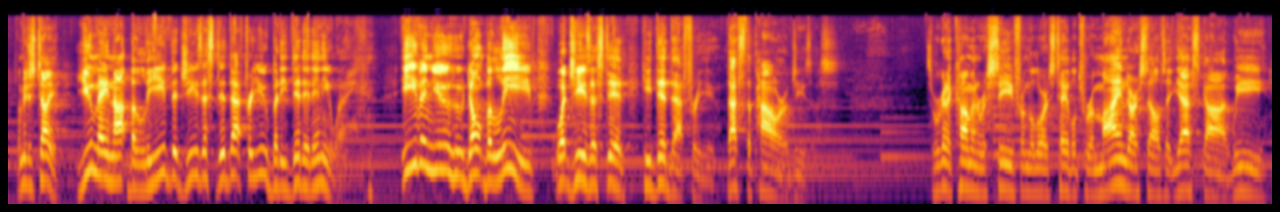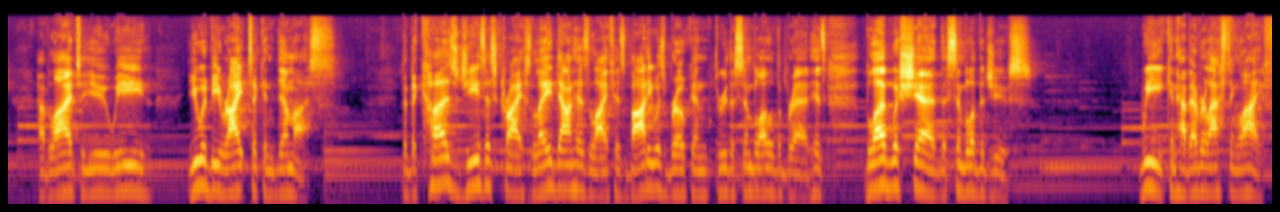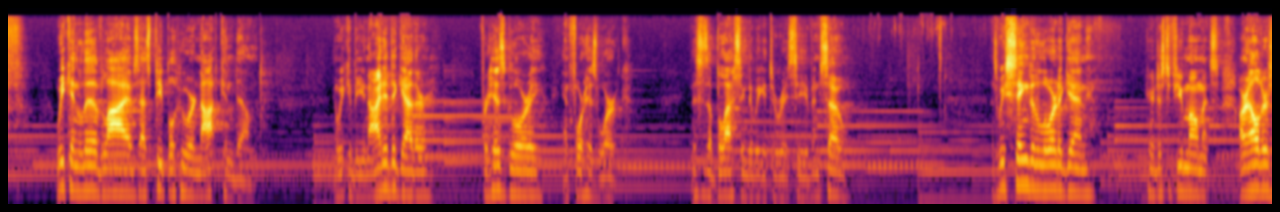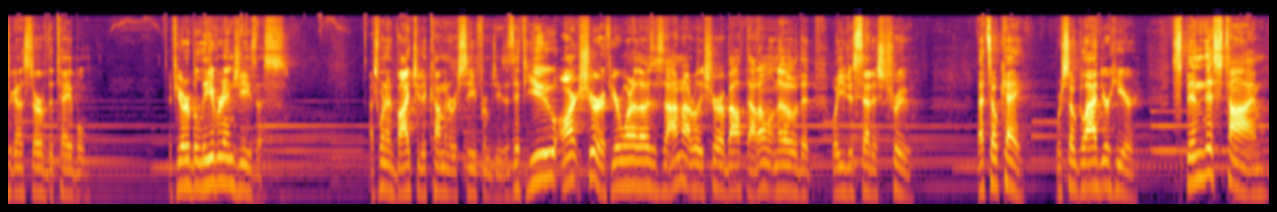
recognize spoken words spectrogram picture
Let me just tell you, you may not believe that Jesus did that for you, but he did it anyway. Even you who don't believe what Jesus did, he did that for you. That's the power of Jesus. So we're going to come and receive from the Lord's table to remind ourselves that, yes, God, we have lied to you, we, you would be right to condemn us. But because Jesus Christ laid down his life, his body was broken through the symbol of the bread, his blood was shed, the symbol of the juice, we can have everlasting life. We can live lives as people who are not condemned. And we can be united together for his glory and for his work. This is a blessing that we get to receive. And so, as we sing to the Lord again, here in just a few moments. Our elders are going to serve the table. If you're a believer in Jesus, I just want to invite you to come and receive from Jesus. If you aren't sure, if you're one of those that says, I'm not really sure about that, I don't know that what you just said is true, that's okay. We're so glad you're here. Spend this time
